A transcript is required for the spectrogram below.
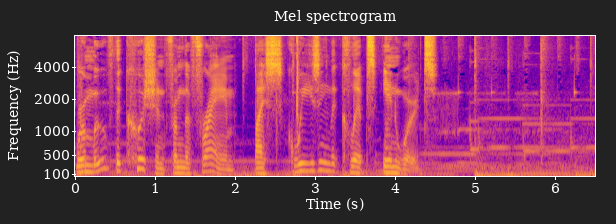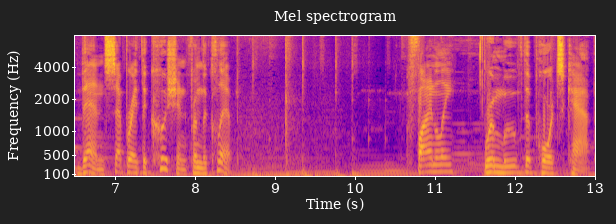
remove the cushion from the frame by squeezing the clips inwards. Then separate the cushion from the clip. Finally, remove the ports cap.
